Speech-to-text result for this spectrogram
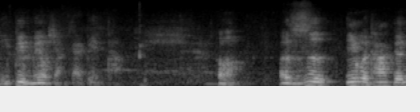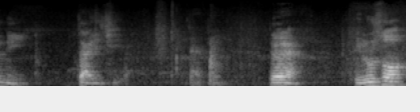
你并没有想改变他，啊，而只是因为他跟你在一起了，改变，对不对？比如说，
